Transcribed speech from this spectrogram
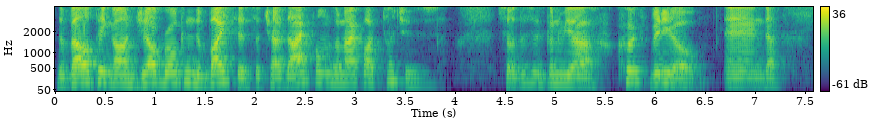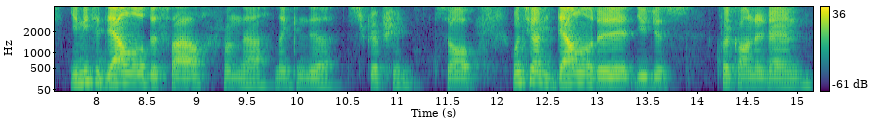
developing on jailbroken devices such as iPhones and iPod touches. So this is going to be a quick video and uh, you need to download this file from the link in the description. So once you have downloaded it, you just click on it and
